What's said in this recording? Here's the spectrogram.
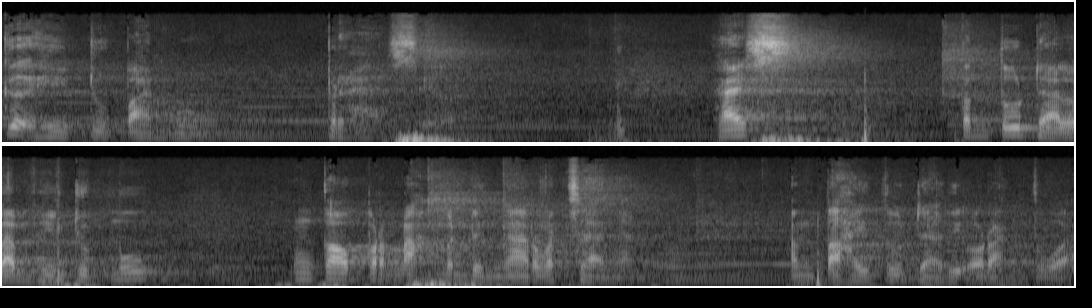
kehidupanmu berhasil. Guys, tentu dalam hidupmu engkau pernah mendengar wejangan, entah itu dari orang tua,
